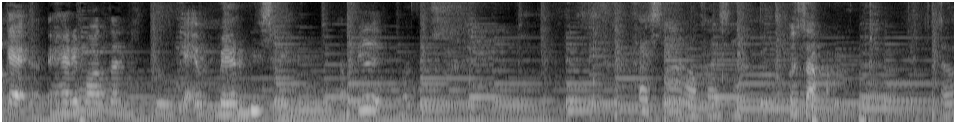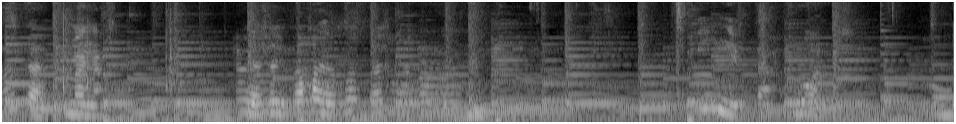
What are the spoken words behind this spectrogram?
kayak Harry Potter gitu, kayak Barbie sih. Tapi bagus. Face-nya loh face-nya. Terus apa? Kan? Gimana? Yang biasa dipakai ya, sama tangan. Ini once. Hmm.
